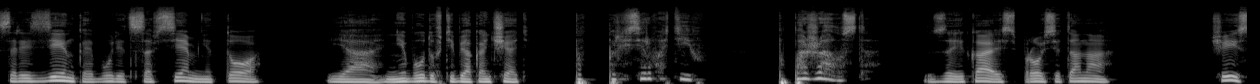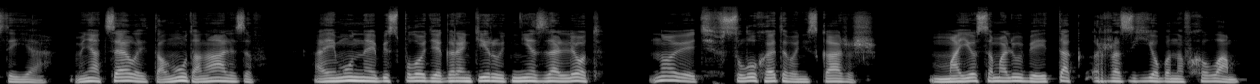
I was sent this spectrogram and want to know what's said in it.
С резинкой будет совсем не то. Я не буду в тебя кончать. П Презерватив. П Пожалуйста. Заикаясь, просит она. Чистый я. У меня целый талмуд анализов. А иммунное бесплодие гарантирует не залет. Но ведь вслух этого не скажешь. Мое самолюбие и так разъебано в хлам.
